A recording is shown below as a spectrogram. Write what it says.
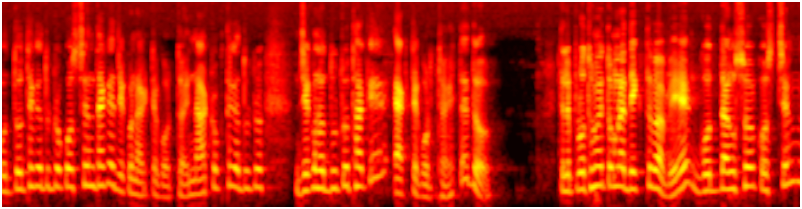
পদ্য থেকে দুটো কোশ্চেন থাকে, যে কোনো একটা করতে হয়। নাটক থেকে দুটো, যে কোনো দুটো থাকে, একটা করতে হয়, তাই তো? তাহলে প্রথমে তোমরা দেখতে পাবে গদ্যাংশ কোশ্চেন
